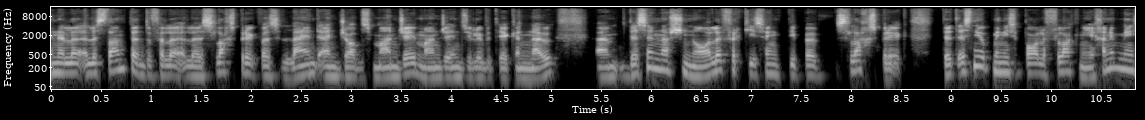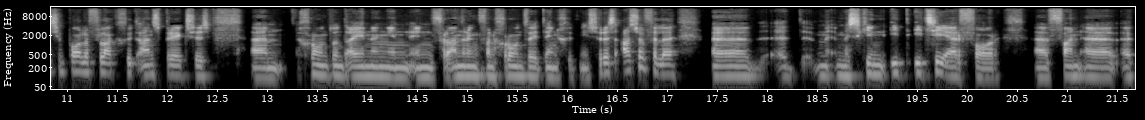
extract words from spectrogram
En hulle hulle standpunt of hulle hulle slagspreuk was land and jobs manje. Manje in Zulu beteken nou. Um, dis 'n nasionale verkiesing tipe slagspreuk. Dit is nie op munisipale vlak nie. Jy gaan nie op munisipale vlak goed aanspreek soos um, grondonteiening en en verandering van grondwette en goed nie. So dis asof hulle uh, uh miskien ietsie ervaar uh, van 'n uh, 'n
